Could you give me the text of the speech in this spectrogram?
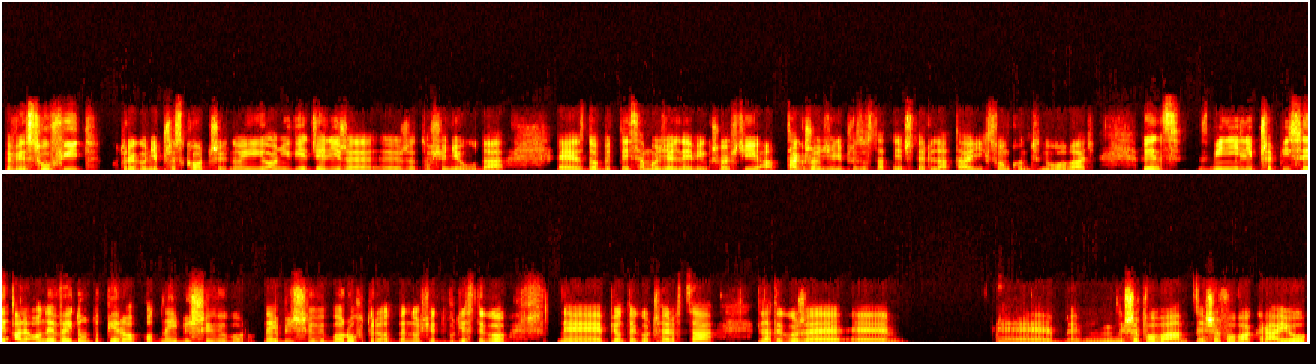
pewien sufit, którego nie przeskoczy. No i oni wiedzieli, że, że to się nie uda e, zdobyć tej samodzielnej większości, a tak rządzili przez ostatnie 4 lata i chcą kontynuować, więc zmienili przepisy, ale one wejdą dopiero od najbliższych wyborów. Najbliższych wyborów, które odbędą się 25 czerwca, dlatego że E, szefowa, szefowa kraju,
